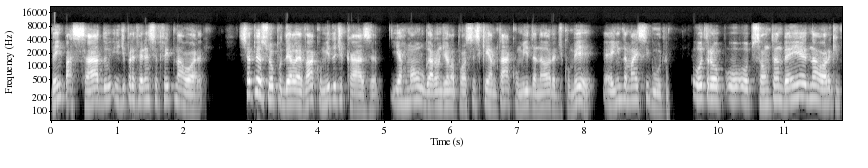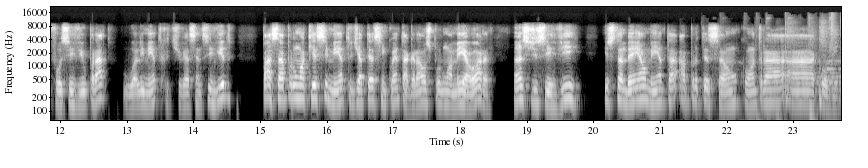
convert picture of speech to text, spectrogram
bem passado e de preferência feito na hora. Se a pessoa puder levar a comida de casa e arrumar um lugar onde ela possa esquentar a comida na hora de comer, é ainda mais seguro. Outra op opção também é, na hora que for servir o prato, o alimento que estiver sendo servido, passar por um aquecimento de até 50 graus por uma meia hora antes de servir. Isso também aumenta a proteção contra a Covid.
